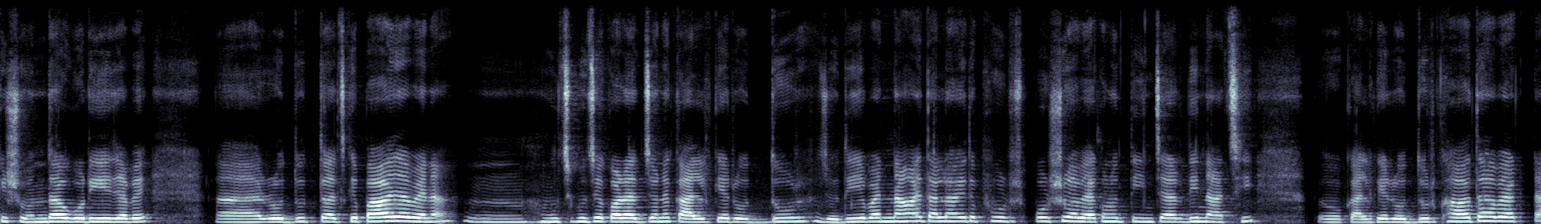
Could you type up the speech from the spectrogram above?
কি সন্ধ্যাও গড়িয়ে যাবে। রোদ্দুর তো আজকে পাওয়া যাবে না। মুচমুচে করার জন্য কালকে রোদ্দুর যদি এবার না হয় তাহলে হয়তো পরশু হবে এখনও তিন চার দিন আছি। তো কালকে রোদ্দুর খাওয়াতে হবে একটা,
